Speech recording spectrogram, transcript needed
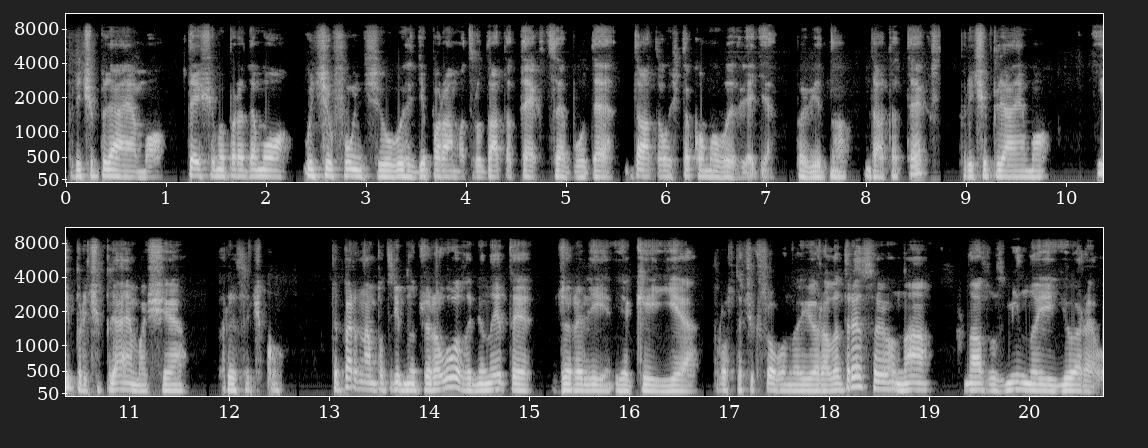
причіпляємо те, що ми передамо у цю функцію у вигляді параметру data-text, це буде дата ось в такому вигляді. Відповідно, data-text причіпляємо і причіпляємо ще рисочку. Тепер нам потрібно джерело замінити джерелі, який є просто фіксованою URL-адресою, на назву змінної URL.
